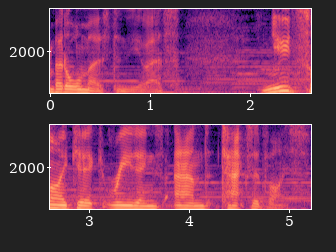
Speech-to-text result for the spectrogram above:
but almost in the US. Nude psychic readings and tax advice.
